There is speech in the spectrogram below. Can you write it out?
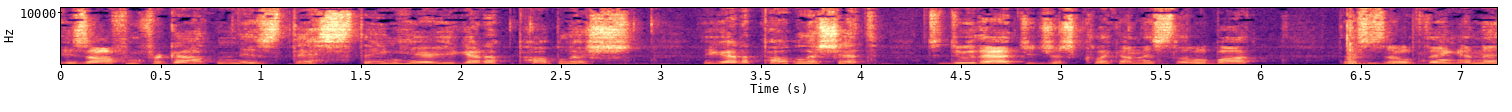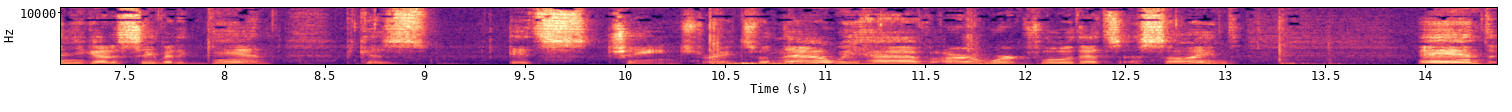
is often forgotten is this thing here. You got to publish you got to publish it. To do that you just click on this little bot this little thing and then you got to save it again because it's changed right? So now we have our workflow that's assigned and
